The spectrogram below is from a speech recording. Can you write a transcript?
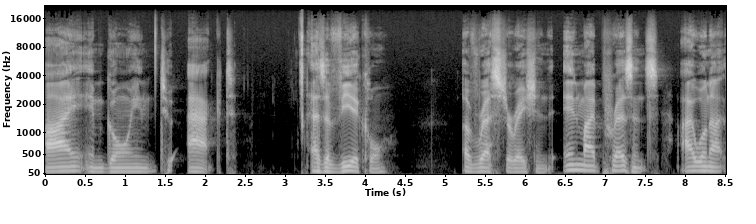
I am going to act as a vehicle of restoration. In my presence, I will not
